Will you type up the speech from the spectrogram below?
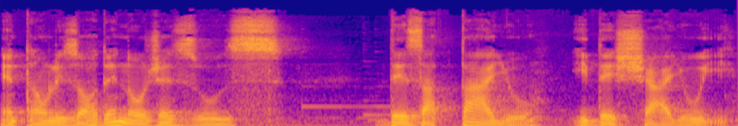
Então lhes ordenou Jesus: Desatai-o e deixai-o ir.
